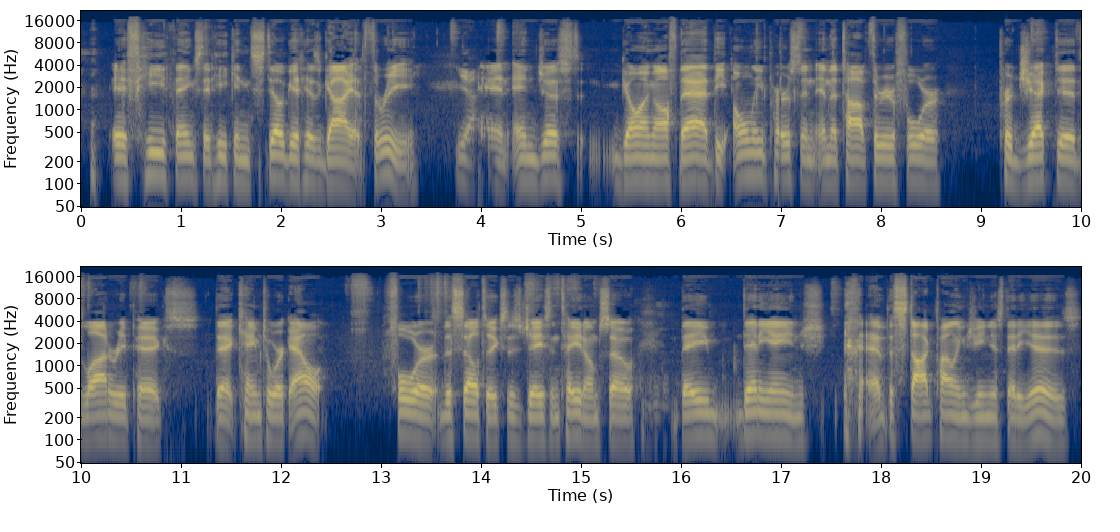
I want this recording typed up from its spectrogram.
if he thinks that he can still get his guy at three. Yeah, And and just going off that, the only person in the top three or four projected lottery picks that came to work out for the Celtics is Jayson Tatum. So they Danny Ainge, the stockpiling genius that he is,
